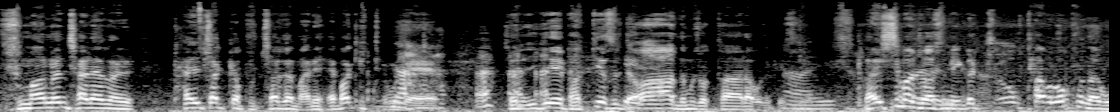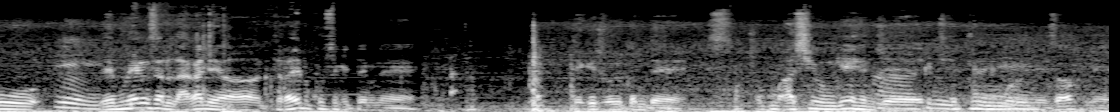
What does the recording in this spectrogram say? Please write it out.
수많은 차량을 탈착과 부착을 많이 해봤기 때문에 저는 이게 바뀌었을 때와 너무 좋다라고 느꼈어요. 아, 예. 날씨만 좋았으면 이걸 쭉 탑을 오픈하고 예. 외부 행사를 나가면 드라이브 코스이기 때문에 되게 좋을 건데 조금 아쉬운 게 현재 아, 그러니까, 태풍으로 예. 인해서 예.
